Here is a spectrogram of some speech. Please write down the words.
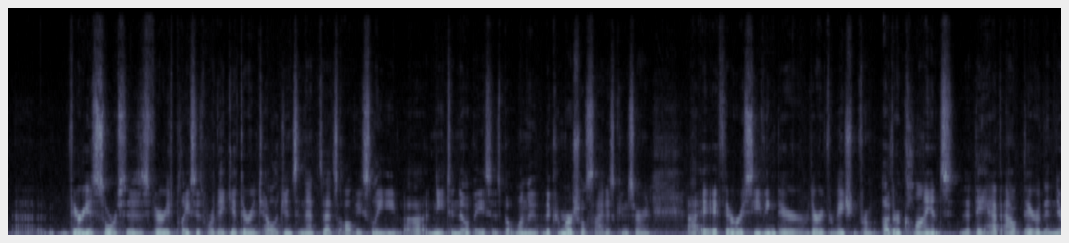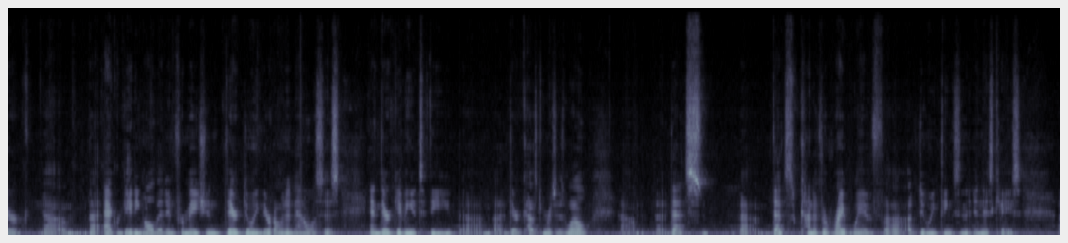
uh, various sources, various places where they get their intelligence, and that's that's obviously uh, need to know basis. But when the, the commercial side is concerned, uh, if they're receiving their their information from other clients that they have out there, then they're um, uh, aggregating all that information. They're doing their own analysis, and they're giving it to the um, uh, their customers as well. Um, uh, that's that's kind of the right way of of doing things in, in this case.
